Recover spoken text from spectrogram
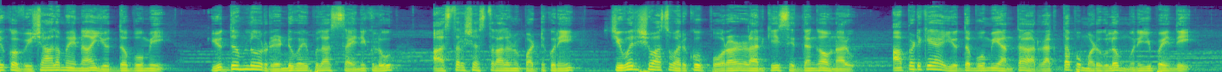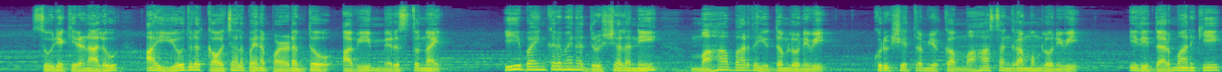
ఒక విశాలమైన యుద్ధభూమి. యుద్ధంలో రెండు వైపులా సైనికులు అస్త్రశస్త్రాలను పట్టుకుని చివరి శ్వాస వరకు పోరాడడానికి సిద్ధంగా ఉన్నారు. అప్పటికే ఆ యుద్ధభూమి అంతా రక్తపు మడుగులో మునిగిపోయింది. సూర్యకిరణాలు ఆ యోధుల కవచాలపైన పడడంతో అవి మెరుస్తున్నాయి. ఈ భయంకరమైన దృశ్యాలన్నీ మహాభారత యుద్ధంలోనివి కురుక్షేత్రం యొక్క మహాసంగ్రామంలోనివి. ఇది ధర్మానికి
